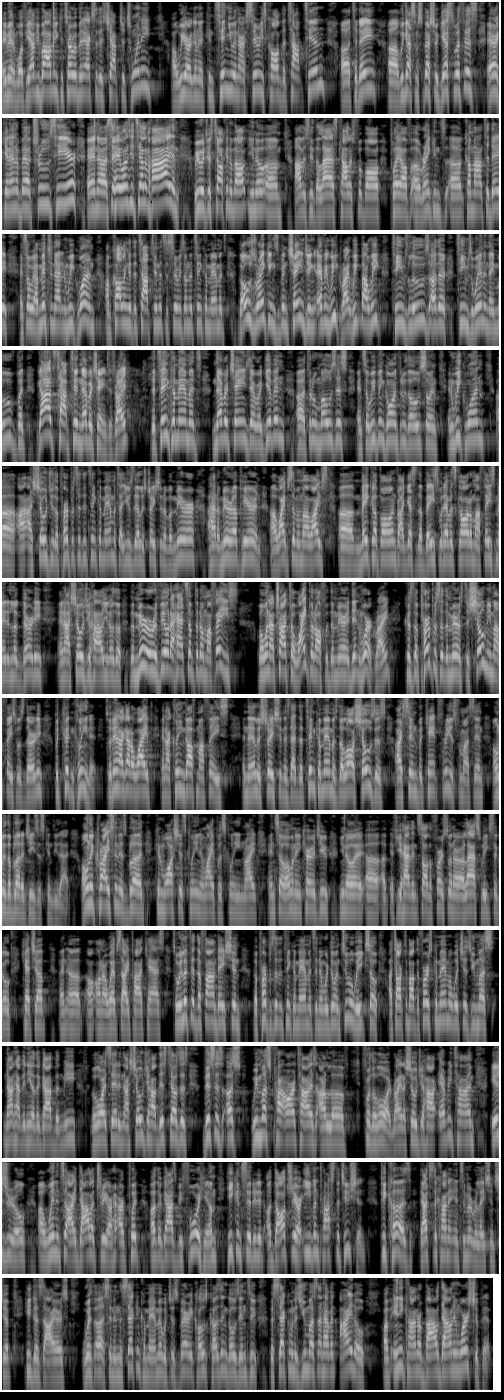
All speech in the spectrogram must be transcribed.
Amen. Well, if you have your Bible, you can turn with me to Exodus chapter 20. Uh, we are going to continue in our series called The Top 10. Uh, today, uh, we got some special guests with us. Eric and Annabelle Trues here. And, uh, say, hey, why don't you tell them hi? And we were just talking about, you know, um, obviously the last college football playoff, uh, rankings, uh, come out today. And so I mentioned that in week one. I'm calling it the top 10. It's a series on the 10 commandments. Those rankings been changing every week, right? Week by week, teams lose, other teams win and they move, but God's top 10 never changes, right? The Ten Commandments never changed. They were given uh, through Moses, and so we've been going through those. So in, in week one, uh, I, I, showed you the purpose of the Ten Commandments. I used the illustration of a mirror. I had a mirror up here, and I wiped some of my wife's uh, makeup on, I guess the base, whatever it's called, on my face, made it look dirty. And I showed you how you know the the mirror revealed I had something on my face, but when I tried to wipe it off with the mirror, it didn't work. Right? Because the purpose of the mirror is to show me my face was dirty, but couldn't clean it. So then I got a wipe and I cleaned off my face and the illustration is that the Ten Commandments, the law shows us our sin, but can't free us from our sin. Only the blood of Jesus can do that. Only Christ in his blood can wash us clean and wipe us clean, right? And so I want to encourage you, you know, uh, uh, if you haven't saw the first one or last week's to go catch up and, uh, on our website podcast. So we looked at the foundation, the purpose of the Ten Commandments, and then we're doing two a week. So I talked about the first commandment, which is you must not have any other God but me. The Lord said, and I showed you how this tells us this is us we must prioritize our love for the Lord, right? I showed you how every time Israel uh, went into idolatry or, or put other gods before him, he considered it adultery or even prostitution because that's the kind of intimate relationship he desires with us. And in the second commandment, which is very close cousin, goes into the second one is you must not have an idol of any kind or bow down and worship it.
